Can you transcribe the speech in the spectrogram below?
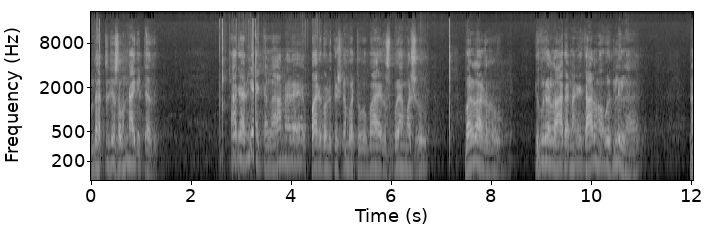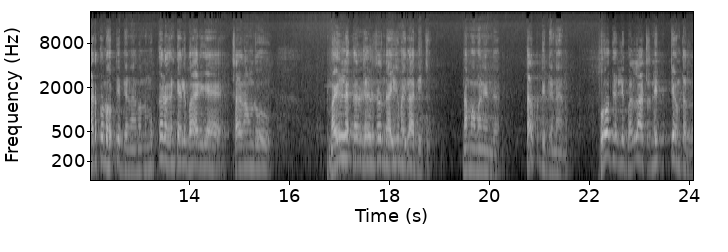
ಒಂದು ಹತ್ತು ದಿವಸ ಉಣ್ಣಾಗಿತ್ತು ಅದು. ಹಾಗೆ ಅಲ್ಲಿ ಆಯ್ತಲ್ಲ, ಆಮೇಲೆ ಪಾರಿಗೋಡು ಕೃಷ್ಣ ಭಟ್ರು, ಬಾಯರು ಸುಬ್ರಹ್ಮಶ್ರು ಬಳ್ಳಾಡರು ಇವರೆಲ್ಲ ಆಗ ನನಗೆ ಕಾಲು ನೋವು ಇರಲಿಲ್ಲ. ನಡ್ಕೊಂಡು ಹೋಗ್ತಿದ್ದೆ ನಾನು. ಒಂದು ಮುಕ್ಕಾಲು ಗಂಟೆಯಲ್ಲಿ ಬಾಯರಿಗೆ ಸಣ್ಣ ಒಂದು ಮೈಲ್ ಲೆಕ್ಕದಲ್ಲಿ ಹೇಳಿದ್ರೆ ಒಂದು ಐದು ಮೈಲ್ ಆದಿತ್ತು ನಮ್ಮ ಮನೆಯಿಂದ. ತಲುಪುತ್ತಿದ್ದೆ ನಾನು. ಹೋಗಿ ಅಲ್ಲಿ ಬಲ್ಲಾಟ ನಿತ್ಯ ಉಂಟಲ್ಲ,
